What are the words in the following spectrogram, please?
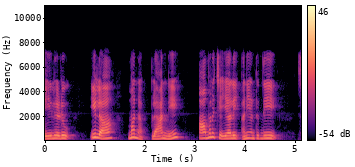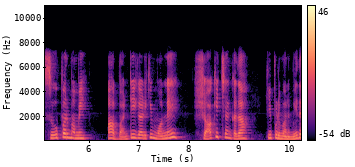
చేయలేడు. ఇలా మన ప్లాన్ని అమలు చేయాలి అని అంటుంది. సూపర్ మమ్మీ ఆ బంటీగాడికి మొన్నే షాక్ ఇచ్చాం కదా. ఇప్పుడు మన మీద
